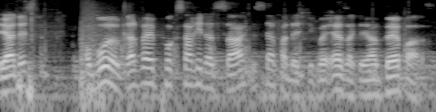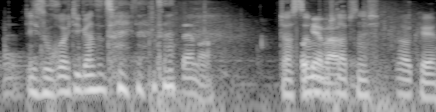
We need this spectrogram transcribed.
Ja, das. Obwohl, gerade weil Puxari das sagt, ist er verdächtig, weil er sagt, ja, der war's. Ne? Ich suche euch die ganze Zeit, Alter. Der mal. Justin, Okay, übertreib's nicht. Okay.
